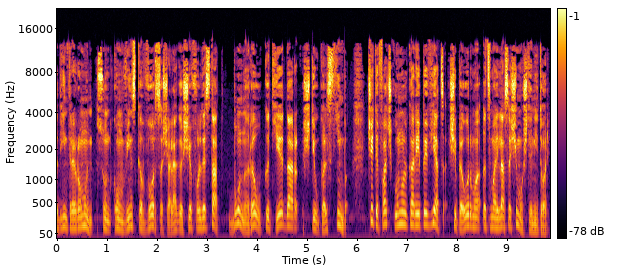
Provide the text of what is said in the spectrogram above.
80% dintre români sunt convins că vor să-și aleagă șeful de stat. Bun, rău cât e, dar știu că îl schimbă. Ce te faci cu unul care e pe viață și pe urmă îți mai lasă și moștenitori?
